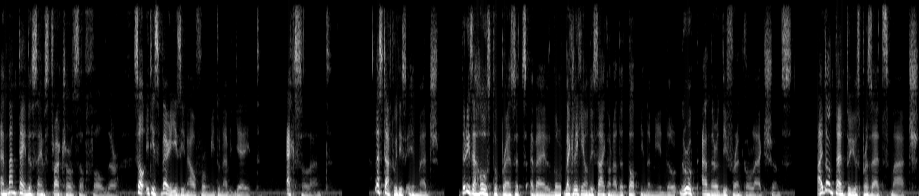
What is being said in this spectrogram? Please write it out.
and maintained the same structures of folder, so it is very easy now for me to navigate. Excellent! Let's start with this image. There is a host of presets available by clicking on this icon at the top in the middle, grouped under different collections. I don't tend to use presets much,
